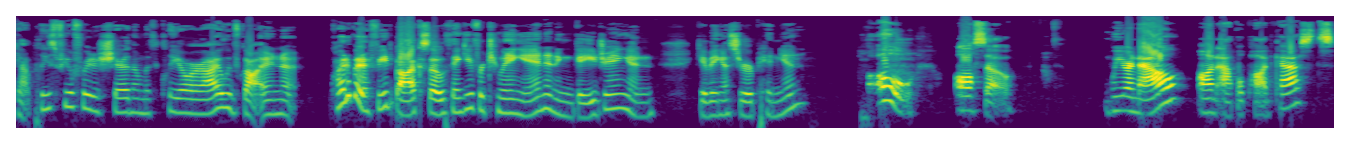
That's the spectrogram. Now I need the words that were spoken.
yeah, please feel free to share them with Cleo or I. We've gotten quite a bit of feedback, so thank you for tuning in and engaging and giving us your opinion. Oh, also, we are now on Apple Podcasts.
